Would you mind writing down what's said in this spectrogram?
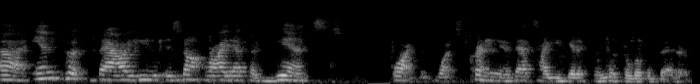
uh, input value is not right up against what, what's printing there. That's how you get it to look a little better.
